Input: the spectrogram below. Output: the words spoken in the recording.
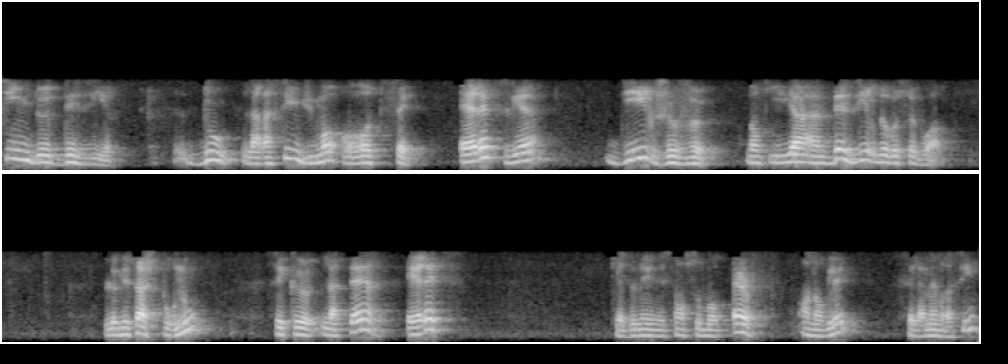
signe de désir. D'où la racine du mot rotse. Eretz vient dire je veux. Donc il y a un désir de recevoir. Le message pour nous, c'est que la terre, Eretz, qui a donné naissance au mot earth en anglais, c'est la même racine,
